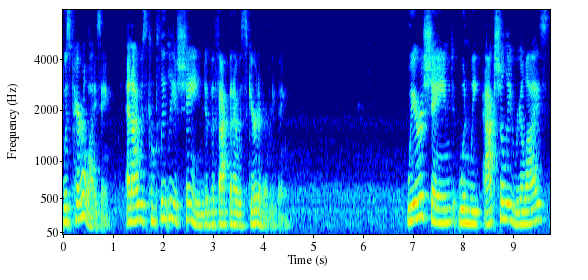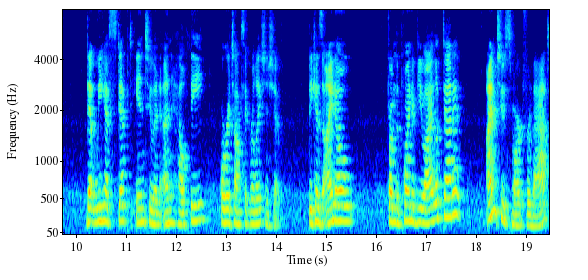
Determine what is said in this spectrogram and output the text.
was paralyzing, and I was completely ashamed of the fact that I was scared of everything. We are ashamed when we actually realize that we have stepped into an unhealthy or a toxic relationship. Because I know from the point of view I looked at it, I'm too smart for that.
